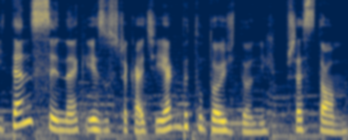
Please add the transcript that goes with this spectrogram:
i ten synek, Jezus, czekajcie, jakby tu dojść do nich? Przez Tom.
